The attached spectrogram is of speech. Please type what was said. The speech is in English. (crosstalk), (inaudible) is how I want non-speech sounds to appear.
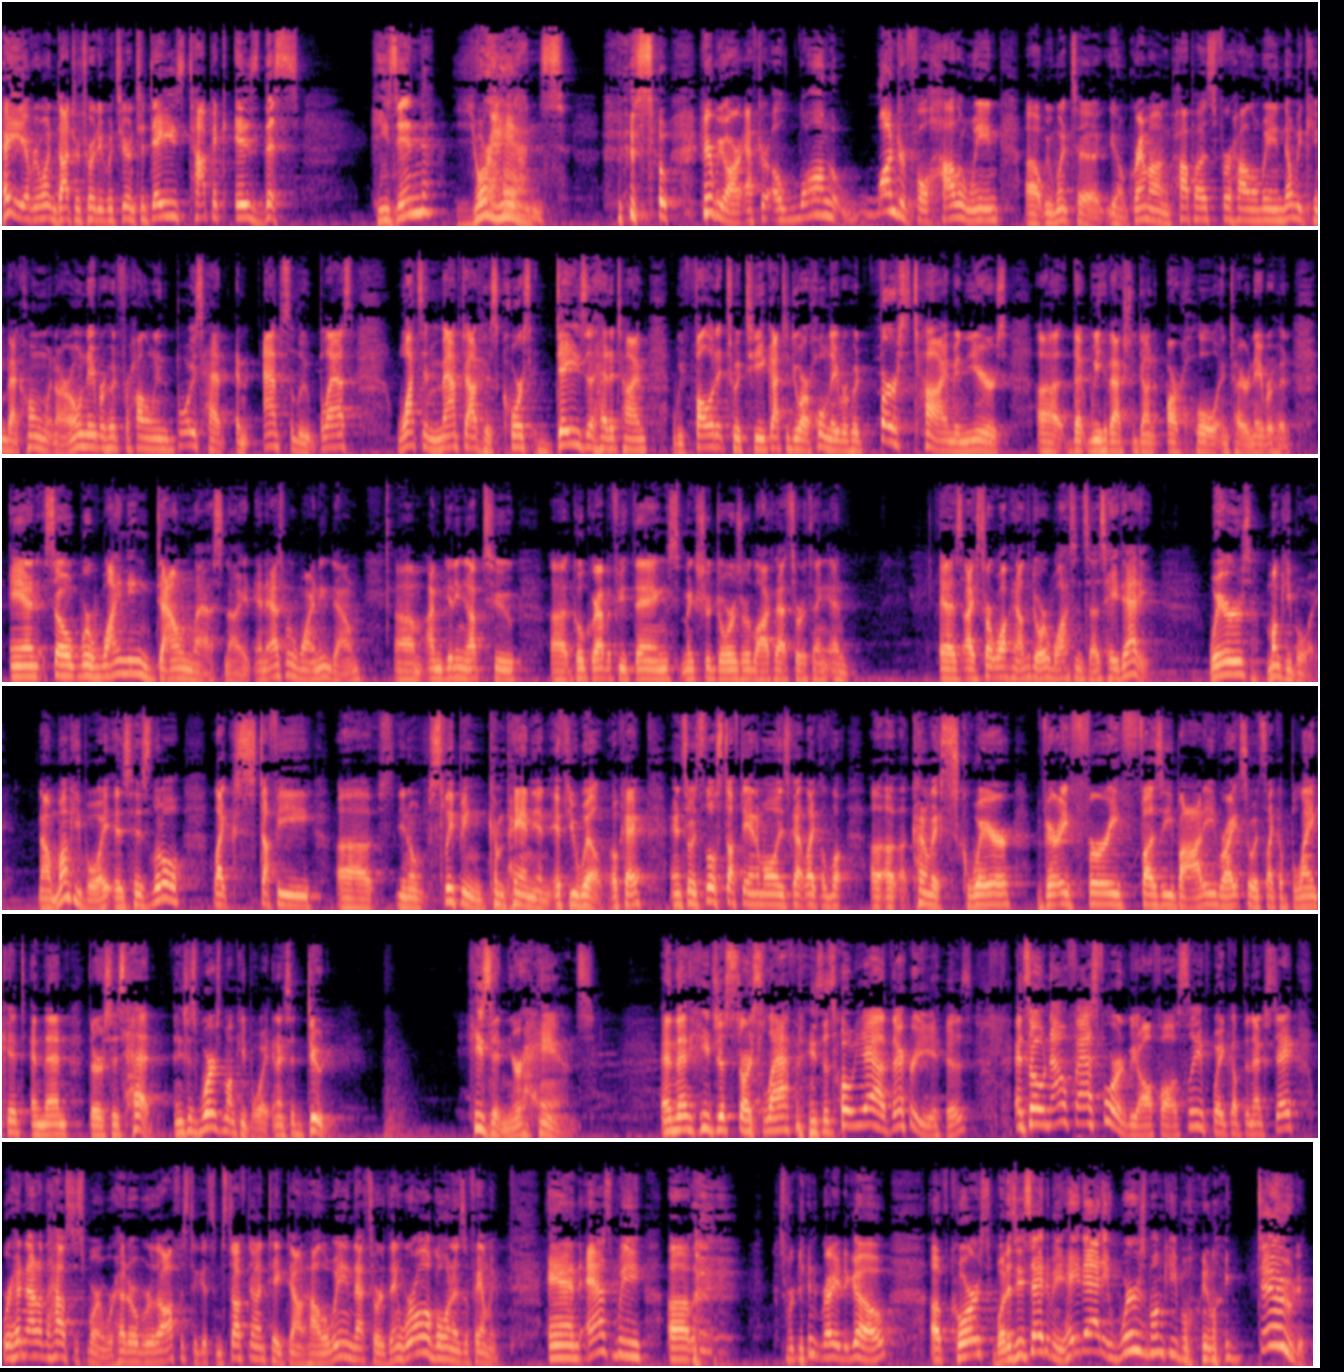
Hey, everyone. Dr. Troy Dukowitz here, and today's topic is this He's in your hands. (laughs) so here we are after a long, wonderful Halloween. Uh, we went to you know Grandma and Papa's for Halloween. Then we came back home in our own neighborhood for Halloween. The boys had an absolute blast. Watson mapped out his course days ahead of time. We followed it to a T. Got to do our whole neighborhood first time in years uh, that we have actually done our whole entire neighborhood. And so we're winding down last night. And as we're winding down, um, I'm getting up to uh, go grab a few things, make sure doors are locked, that sort of thing. And as I start walking out the door, Watson says, Hey, daddy, where's Monkey Boy? Now, Monkey Boy is his little, like, stuffy, uh, you know, sleeping companion, if you will, okay? And so he's a little stuffed animal. He's got, like, a, a, a, kind of a square, very furry, fuzzy body, right? So it's like a blanket, and then there's his head. And he says, Where's Monkey Boy? And I said, Dude, he's in your hands. And then he just starts laughing. (laughs) He says, Oh, yeah, there he is. And so now, fast forward, we all fall asleep, wake up the next day. We're heading out of the house this morning. We're headed over to the office to get some stuff done, take down Halloween, that sort of thing. We're all going as a family. And as we, uh, (laughs) as we're getting ready to go, of course, what does he say to me? Hey, daddy, where's Monkey Boy? (laughs) I'm like, dude,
